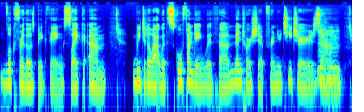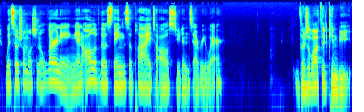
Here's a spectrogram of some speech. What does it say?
look for those big things. Like, um, we did a lot with school funding, with uh, mentorship for new teachers, mm-hmm. um, with social emotional learning, and all of those things apply to all students everywhere there's a lot that can be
